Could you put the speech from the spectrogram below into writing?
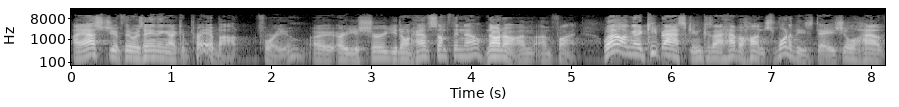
I asked you if there was anything I could pray about for you. Are, are you sure you don't have something now? No, no, I'm, I'm fine. Well, I'm going to keep asking because I have a hunch one of these days you'll have,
